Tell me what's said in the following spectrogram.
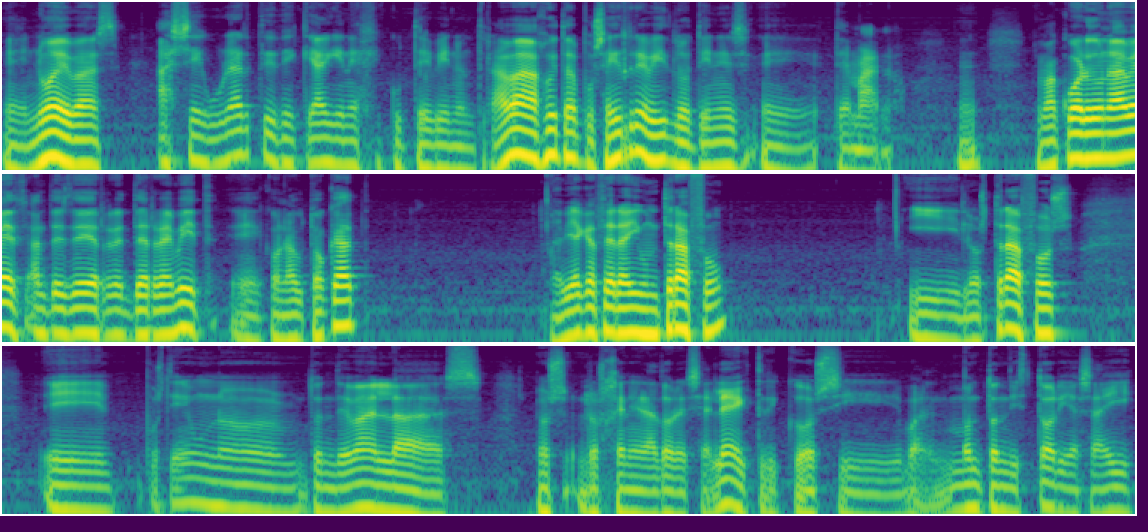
eh, nuevas, asegurarte de que alguien ejecute bien un trabajo y tal, pues ahí Revit lo tienes eh, de mano. ¿eh? Yo me acuerdo una vez, antes de, de Revit, con AutoCAD, había que hacer ahí un trafo y los trafos, pues tienen uno donde van las, los, generadores eléctricos y bueno, un montón de historias ahí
